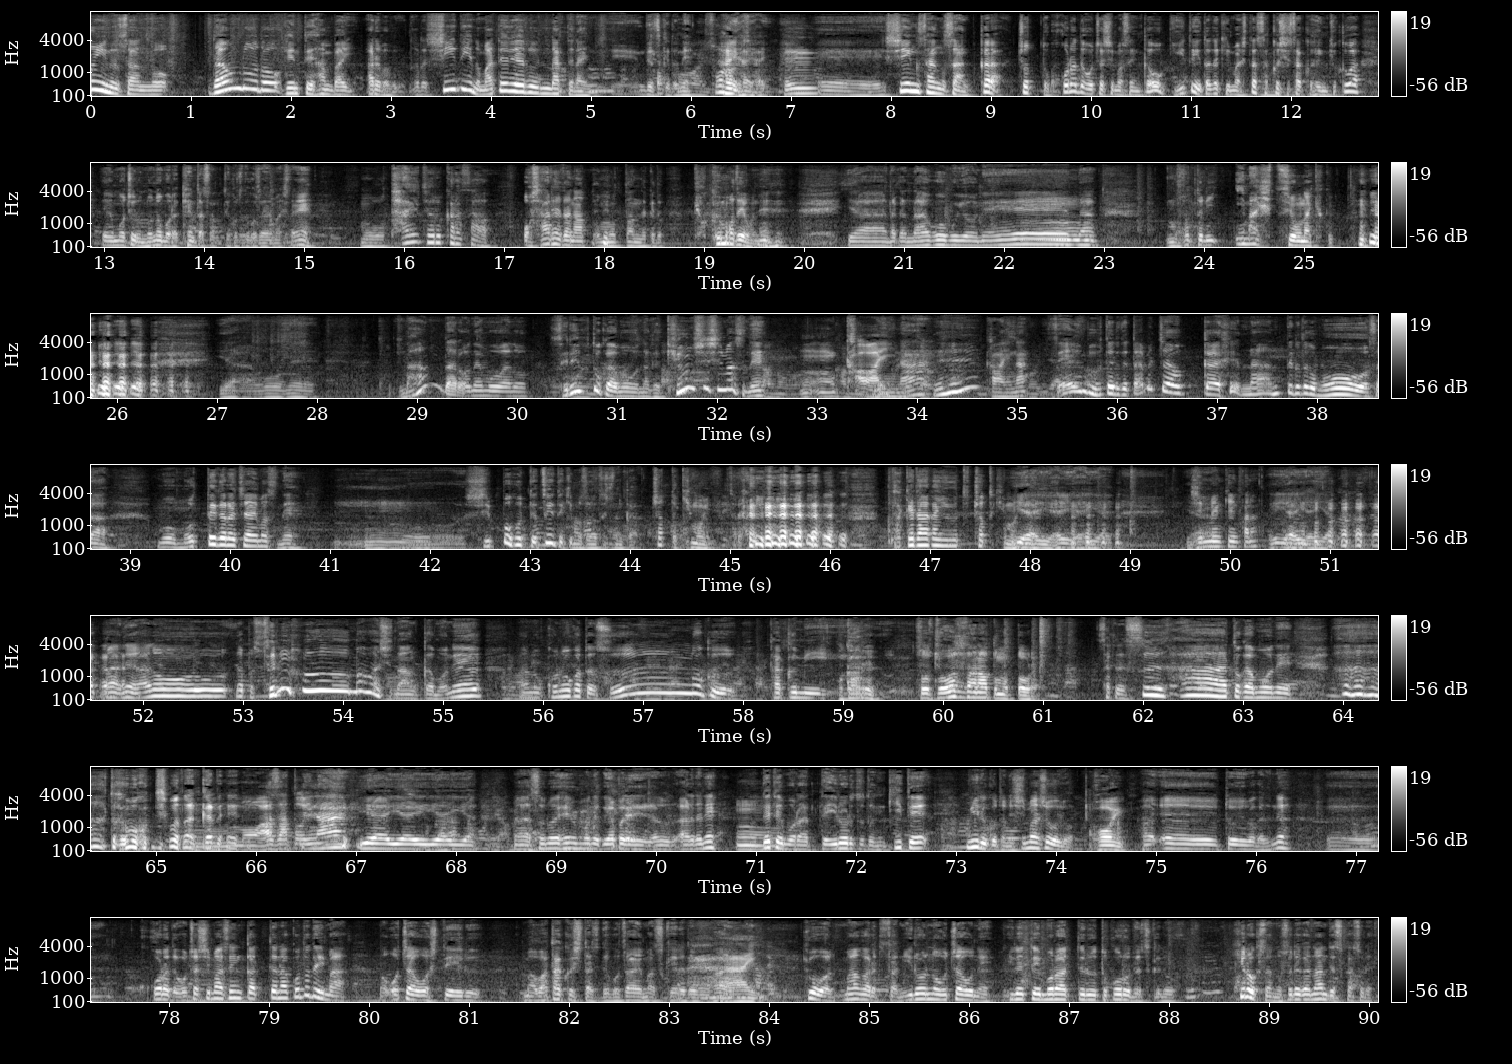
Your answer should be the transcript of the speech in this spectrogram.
ンイヌさんのダウンロード限定販売アルバム。だから CD のマテリアルになってないんですけどね。はいはいはい、えー、シンサンさんから「ちょっと心でお茶しませんか?」を聞いていただきました作詞作編曲は、えーもちろん野々村健太さんということでございましたね。もうタイトルからさおしゃれだなと思ったんだけど 曲もだよね。いやーだから和むよねもう本当に今必要な曲。いやーもうねなんだろうねもうあのセリフとかもうなんかキュン死しますね。うんうんかわいいな。ね。かわいいな。全部二人で食べちゃおうかなんていうとこもうさもう持ってかれちゃいますね。うん。尻尾振ってついてきます私なんか。ちょっとキモいねそれ。武田が言うとちょっとキモいね。いやいやいやいや。人面犬かな？いやいやいや。まあねあのーやっぱセリフ回しなんかもねあのこの方すんごく巧みわかる。そう上手だなと思った俺。さっきのスーハーとかもうねはーとかもうこっちもなんかね。もうあざといな。いやいやいやいや、まあ、その辺もね、やっぱり、あのあれだね、うん。出てもらって、いろいろと聞いてみることにしましょうよ。はい。はい、えーというわけでね、えー心でお茶しませんかってなことで今、まあお茶をしている、まあ、私たちでございますけれども、はい今日はマーガレットさんにいろんなお茶をね、入れてもらってるところですけど、ひろきさんのそれが何ですか、それ？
